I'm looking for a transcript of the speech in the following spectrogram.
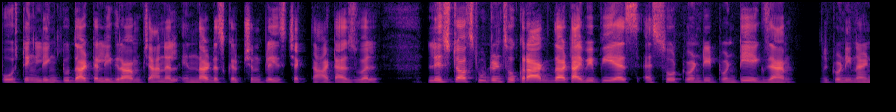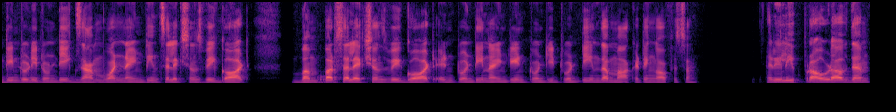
posting link to that Telegram channel in the description please check that as well list of students who crack that I B P S S O twenty twenty exam twenty nineteen twenty twenty exam one nineteen selection we got bumper selection we got in twenty nineteen twenty twenty in the marketing officer really proud of them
